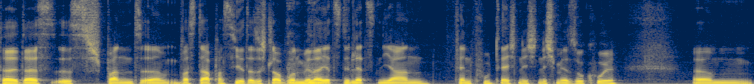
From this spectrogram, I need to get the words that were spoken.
da, das ist spannend, ähm, was da passiert. Also ich glaube, Von Miller jetzt in den letzten Jahren Fan-Food-technisch nicht mehr so cool. Ähm,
